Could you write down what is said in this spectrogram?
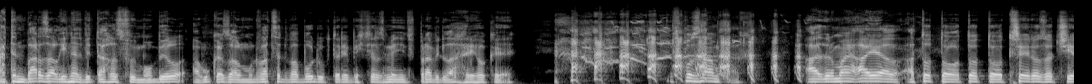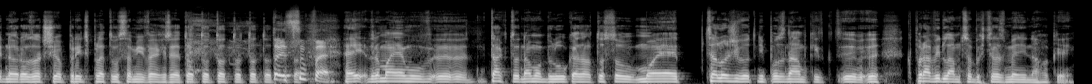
A ten Barzal hned vytáhl svůj mobil a ukázal mu 22 bodů, které by chtěl změnit v pravidlách hry hokeje. v poznámkách. A normálně a jel, a toto, toto, tři rozhodčí, jedno rozhodčího pryč, pletu se mi ve hře, toto, toto, toto. To je super. Hej, normálně mu e, takto na mobilu ukázal, to jsou moje celoživotní poznámky k, k pravidlám, co bych chtěl změnit na hokej.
